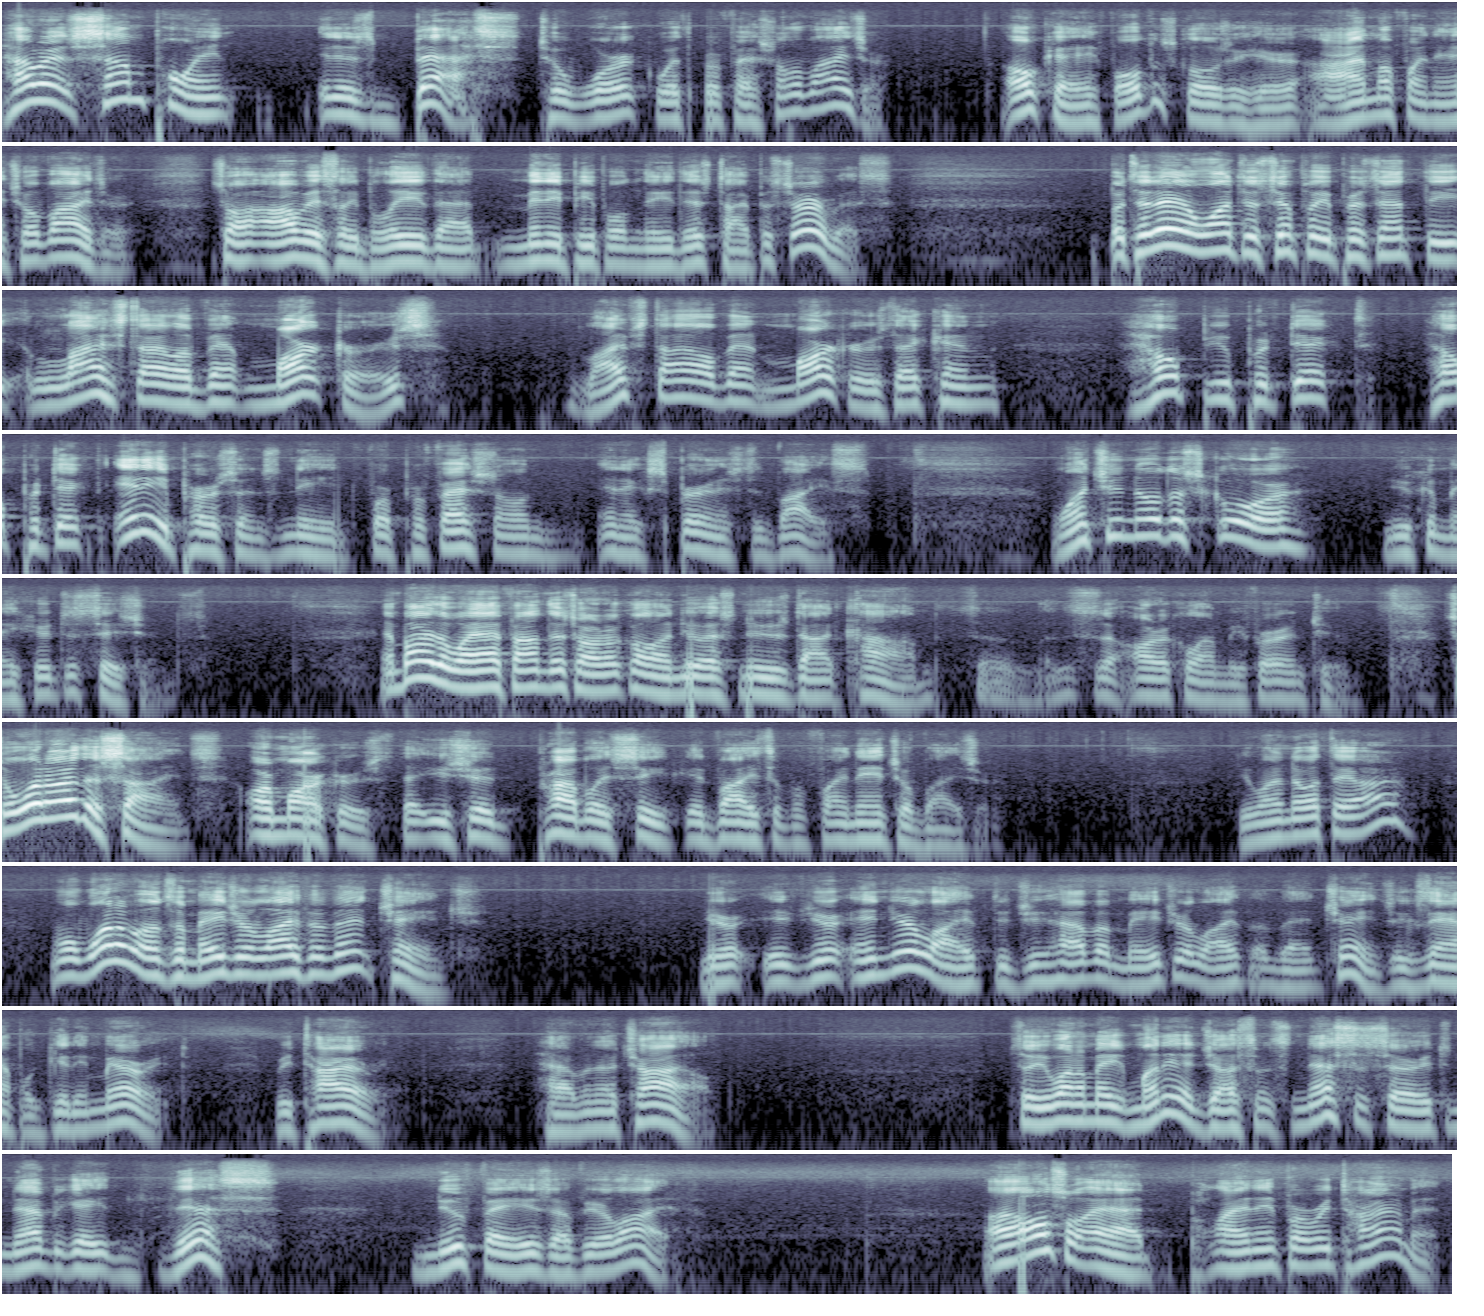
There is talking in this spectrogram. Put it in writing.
However, at some point, it is best to work with a professional advisor. Okay, full disclosure here, I'm a financial advisor. So I obviously believe that many people need this type of service. But today I want to simply present the lifestyle event markers, lifestyle event markers that can help you predict, help predict any person's need for professional and experienced advice. Once you know the score, you can make your decisions. And by the way, I found this article on usnews.com. So this is an article I'm referring to. So what are the signs or markers that you should probably seek advice of a financial advisor? Do you want to know what they are? Well, one of them is a major life event change. You're, if you're in your life, did you have a major life event change? Example, getting married, retiring, having a child. So you want to make money adjustments necessary to navigate this new phase of your life. I also add planning for retirement.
